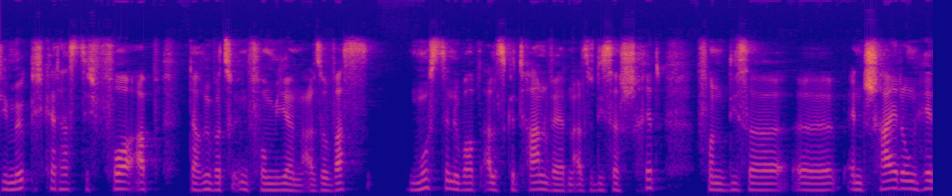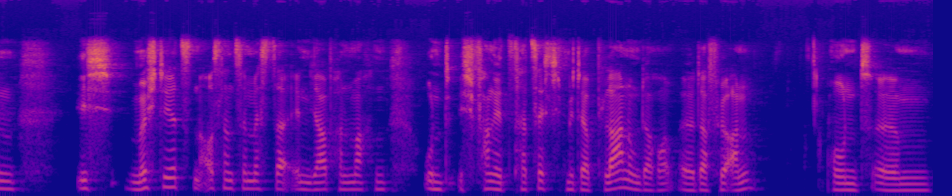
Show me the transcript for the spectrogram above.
die Möglichkeit hast, dich vorab darüber zu informieren. Also was muss denn überhaupt alles getan werden? Also dieser Schritt von dieser äh, Entscheidung hin, ich möchte jetzt ein Auslandssemester in Japan machen und ich fange jetzt tatsächlich mit der Planung äh, dafür an. Und ähm,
